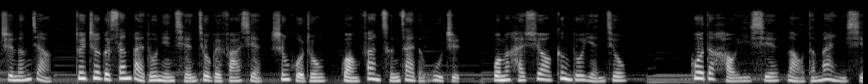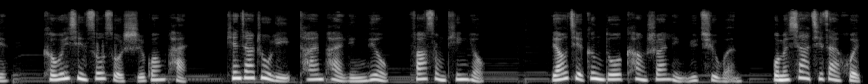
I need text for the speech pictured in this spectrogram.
只能讲，对这个三百多年前就被发现、生活中广泛存在的物质，我们还需要更多研究。过得好一些，老得慢一些。可微信搜索“时光派”，添加助理 “time 派零六”，发送“听友”，了解更多抗衰领域趣闻。我们下期再会。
